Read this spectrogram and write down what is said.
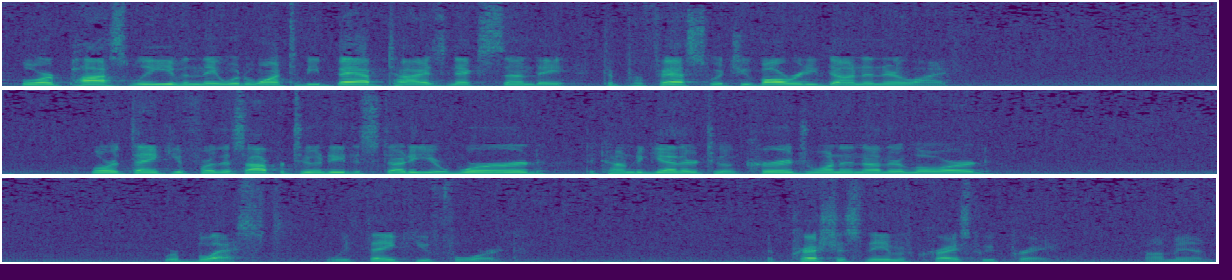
Lord, possibly even they would want to be baptized next Sunday to profess what you've already done in their life. Lord, thank you for this opportunity to study your word, to come together to encourage one another, Lord. We're blessed. We thank you for it. In the precious name of Christ we pray. Amen.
